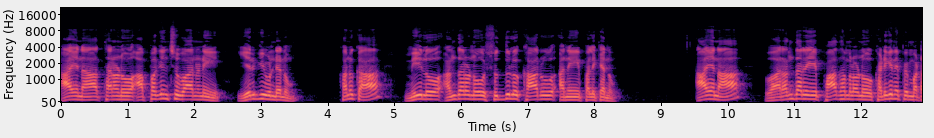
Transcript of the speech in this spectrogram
ఆయన తనను అప్పగించువానని ఎరిగి ఉండెను. కనుక మీలో అందరూ శుద్ధులు కారు అని పలికెను. ఆయన వారందరి పాదములను కడిగిన పిమ్మట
